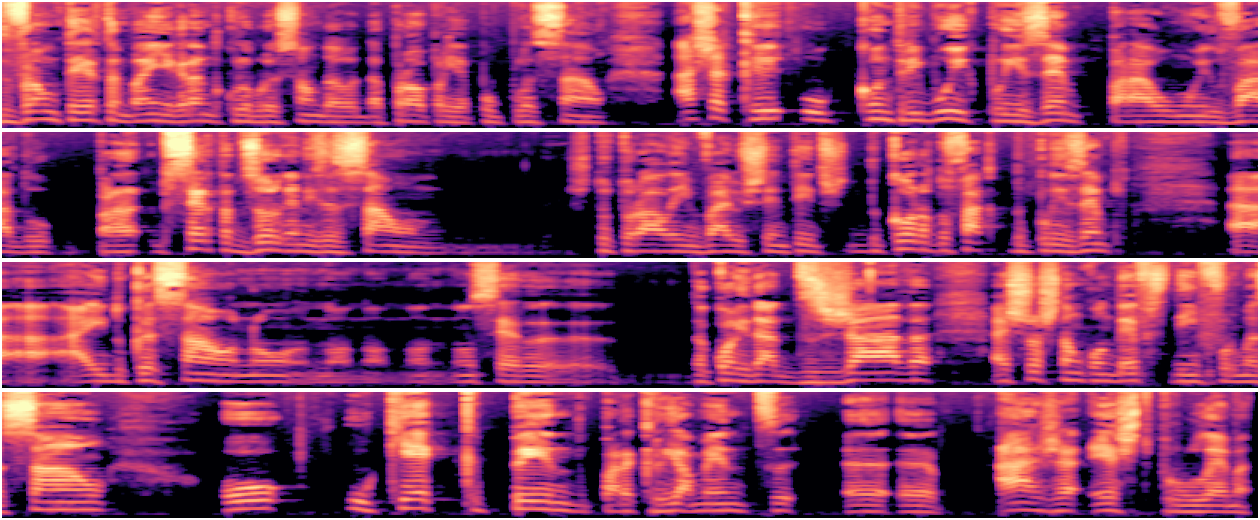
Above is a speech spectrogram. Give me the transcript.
Deverão ter também a grande colaboração da, da, própria população. Acha que o que contribui, por exemplo, para um elevado, para certa desorganização estrutural em vários sentidos, decorre do facto de, por exemplo, a, a educação não, não, não, não ser eh, da qualidade desejada, as pessoas estão com déficit de informação, ou o que é que pende para que realmente uh, uh, haja este problema?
